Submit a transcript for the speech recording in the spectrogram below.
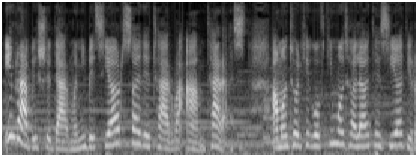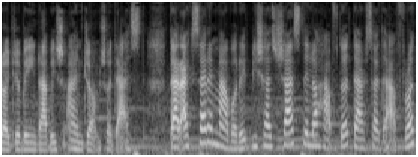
این روش درمانی بسیار ساده تر و امتر است. همانطور که گفتیم مطالعات زیادی راجع به این روش انجام شده است. در اکثر موارد بیش از 60 الی 70 درصد افراد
